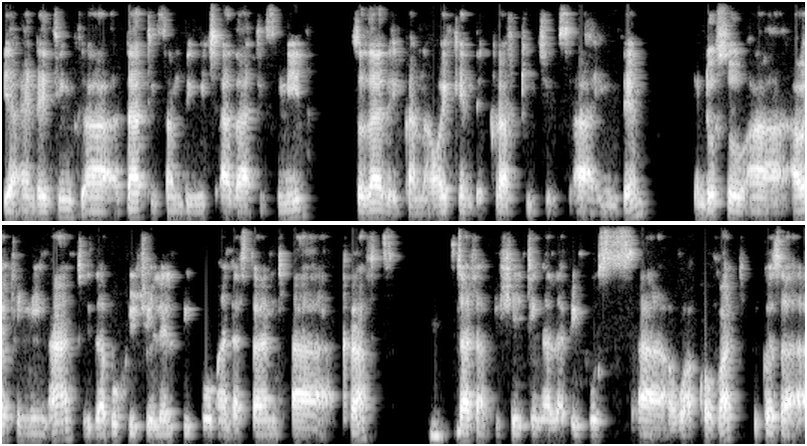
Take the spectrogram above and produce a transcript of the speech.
Yeah, and I think uh, that is something which other artists need so that they can awaken the craft which is uh, in them. And also, uh, Awakening Art is a book which will help people understand uh, crafts, start appreciating other people's uh, work of art. Because uh,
